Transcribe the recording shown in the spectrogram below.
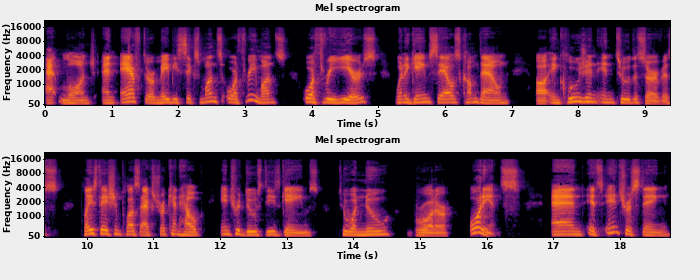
at launch and after maybe six months or three months or three years when a game sales come down uh, inclusion into the service playstation plus extra can help introduce these games to a new broader audience and it's interesting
